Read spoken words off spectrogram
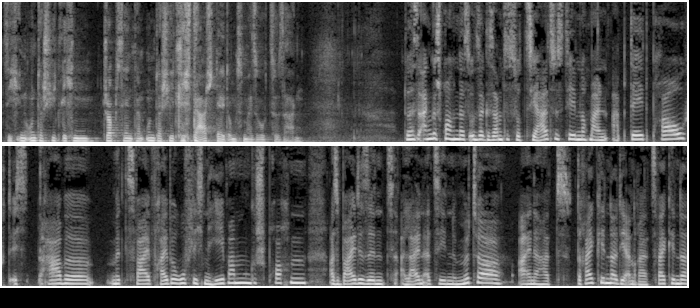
sich in unterschiedlichen Jobcentern unterschiedlich darstellt, um es mal so zu sagen. Du hast angesprochen, dass unser gesamtes Sozialsystem nochmal ein Update braucht. Ich habe mit zwei freiberuflichen Hebammen gesprochen. Also beide sind alleinerziehende Mütter, eine hat drei Kinder, die andere hat zwei Kinder.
